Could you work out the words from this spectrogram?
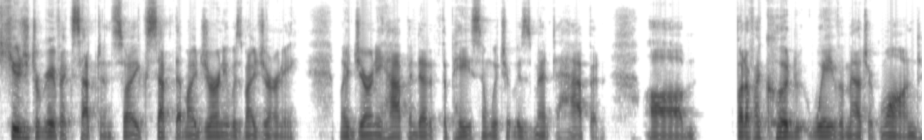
huge degree of acceptance. So I accept that my journey was my journey. My journey happened at the pace in which it was meant to happen. Um, but if I could wave a magic wand,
